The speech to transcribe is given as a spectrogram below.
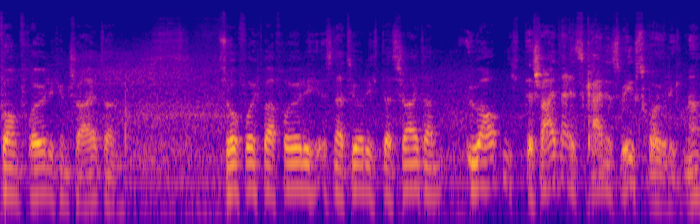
vom fröhlichen Scheitern. So furchtbar fröhlich ist natürlich das Scheitern überhaupt nicht. Das Scheitern ist keineswegs fröhlich. Ne?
